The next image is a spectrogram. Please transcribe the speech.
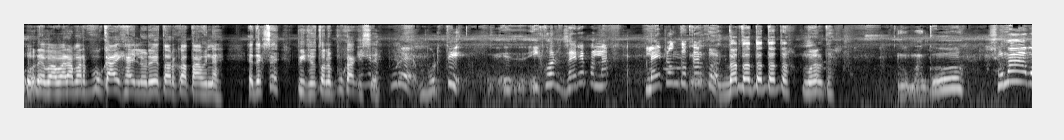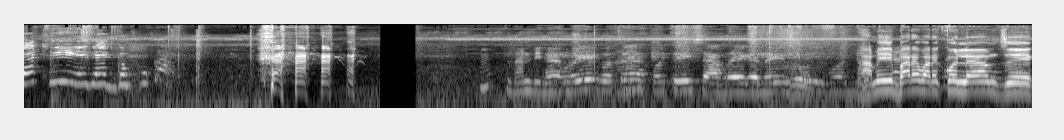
ওরে বাবার আমার পোকাই খাইলো রে তোর কথা হই না। এ দেখছে পিঠের তলে পোকা গেছে। পুরে ভর্তি। ই- কর যাই রে পাল্লা। লাইট অন্ধকার কর। ধর ধর ধর ধর, ধর মোবাইল ধর। ও মা গো। শোনা রাখি এই যে একদম পোকা। না আমি বারে বারে কইলাম যে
